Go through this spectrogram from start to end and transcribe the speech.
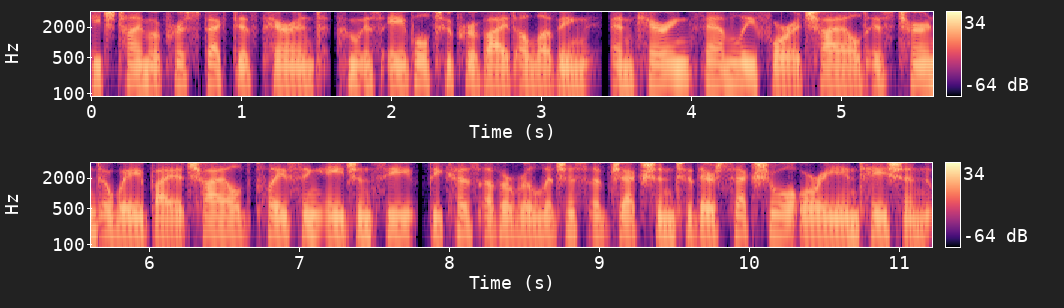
Each time a prospective parent who is able to provide a loving and caring family for a child is turned away by a child placing agency because of a religious objection to their sexual orientation,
